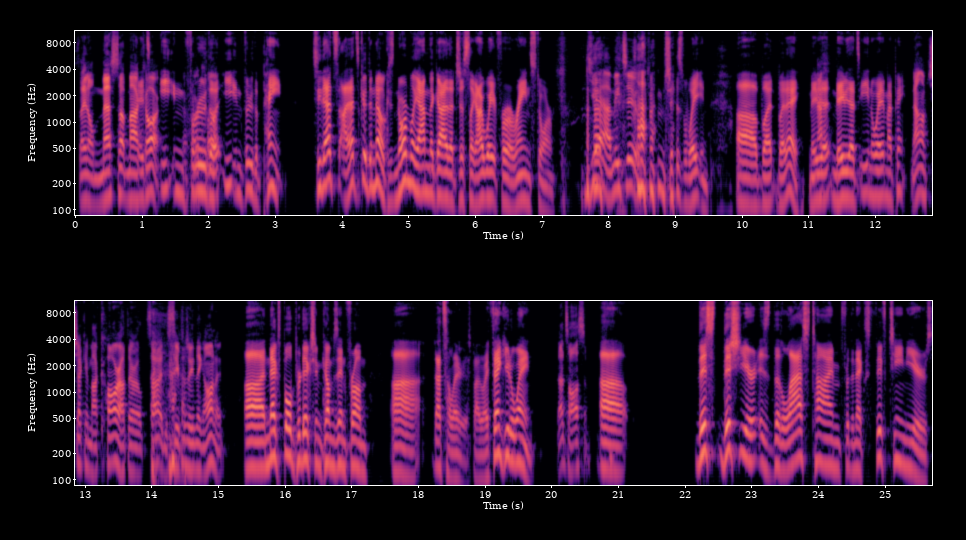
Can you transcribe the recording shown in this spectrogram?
So they don't mess up my it's car. eating through car. the eating through the paint. See, that's that's good to know because normally I'm the guy that's just like I wait for a rainstorm. yeah, me too. I'm just waiting. Uh, but but hey, maybe that, maybe that's eating away at my paint. Now I'm checking my car out there outside to see if there's anything on it. Uh, next bold prediction comes in from uh, that's hilarious by the way. Thank you to Wayne. That's awesome. Uh, this this year is the last time for the next 15 years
